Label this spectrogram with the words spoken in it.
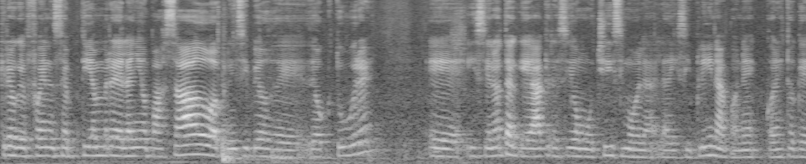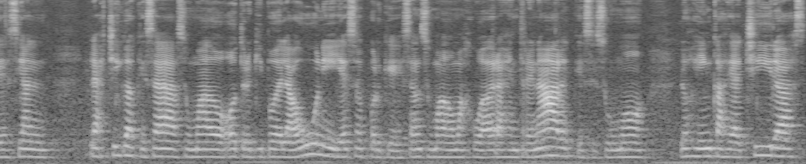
creo que fue en septiembre del año pasado, a principios de, octubre, y se nota que ha crecido muchísimo la, la disciplina con, e, con esto que decían las chicas que se ha sumado otro equipo de la uni, y eso es porque se han sumado más jugadoras a entrenar, que se sumó los incas de Achiras,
